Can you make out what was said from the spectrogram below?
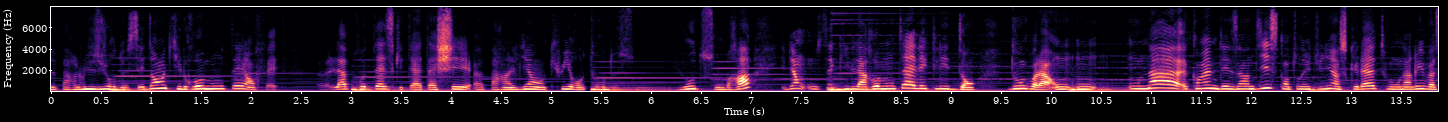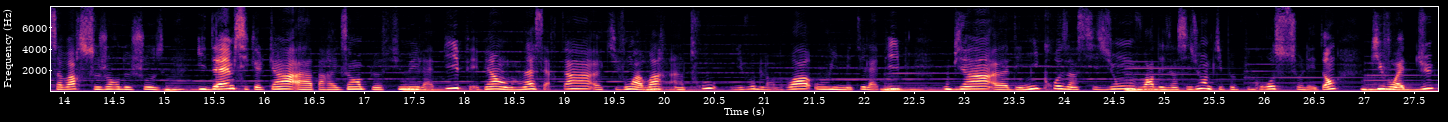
de par l'usure de ses dents, qu'il remontait en fait euh, la prothèse qui était attachée par un lien en cuir autour du haut de son bras, eh bien, on sait qu'il l'a remonté avec les dents. Donc voilà, on, a quand même des indices quand on étudie un squelette où on arrive à savoir ce genre de choses. Idem, si quelqu'un a par exemple fumé la pipe, eh bien, on en a certains euh, qui vont avoir un trou au niveau de l'endroit où il mettait la pipe, ou bien euh, des micro-incisions, voire des incisions un petit peu plus grosses sur les dents qui vont être dues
